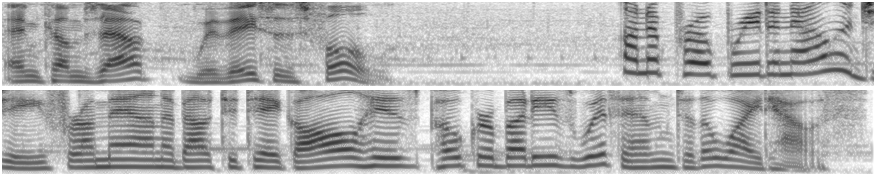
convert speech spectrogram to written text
and comes out with aces full. An appropriate analogy for a man about to take all his poker buddies with him to the White House.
